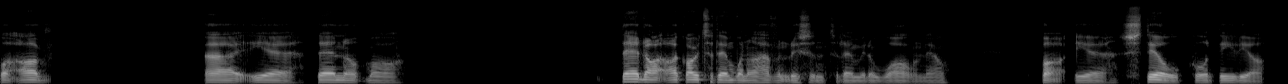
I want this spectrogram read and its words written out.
But I've uh yeah, they're not my like I go to them when I haven't listened to them in a while now. But yeah, still Cordelia.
